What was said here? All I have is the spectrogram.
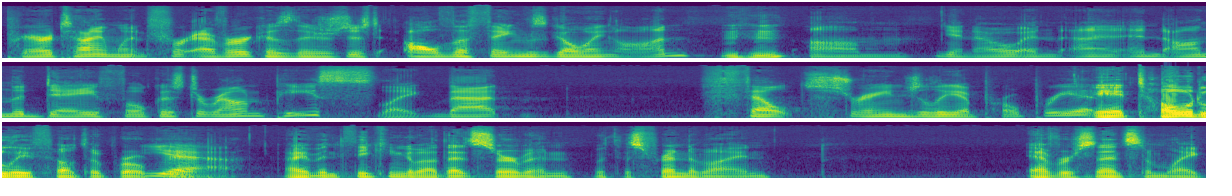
prayer time went forever because there's just all the things going on. Mm-hmm. Um, you know, and and on the day focused around peace, like that felt strangely appropriate. It totally felt appropriate. Yeah. I've been thinking about that sermon with this friend of mine ever since. I'm like,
